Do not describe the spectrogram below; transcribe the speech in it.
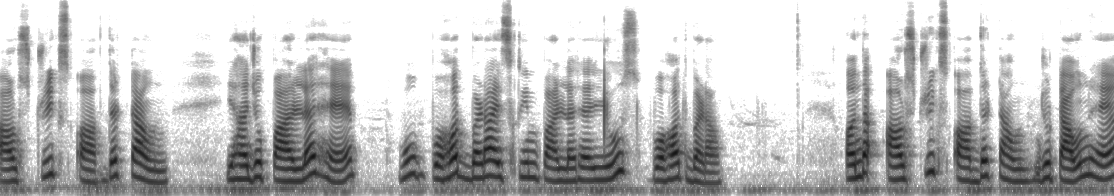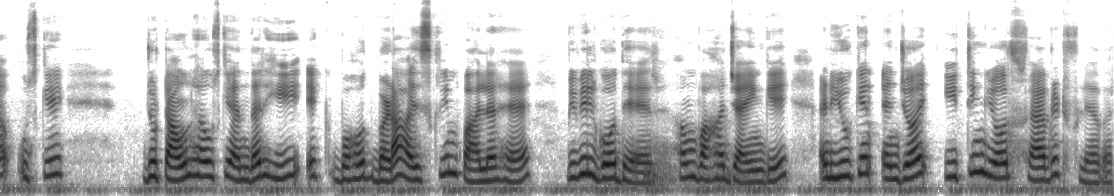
outskirts of the town यहाँ जो पार्लर है, वो बहुत बड़ा आइसक्रीम पार्लर है, यूज़ बहुत बड़ा। On the outskirts of the town जो टाउन है, उसके, जो टाउन है, उसके अंदर ही एक बहुत बड़ा आइसक्रीम पार्लर है। वी विल गो देयर हम वहाँ जाएँगे। And you can enjoy eating your favourite flavour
